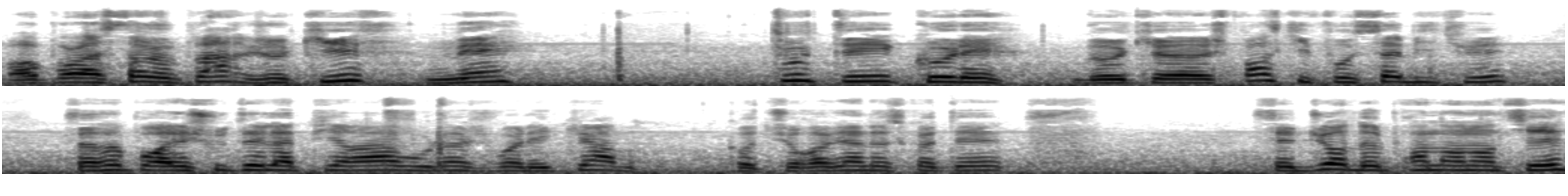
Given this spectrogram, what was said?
Bon, pour l'instant le parc je kiffe, mais tout est collé. Donc euh, je pense qu'il faut s'habituer. Ça va pour aller shooter la pyra où là je vois les curbs. Quand tu reviens de ce côté, c'est dur de le prendre en entier.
